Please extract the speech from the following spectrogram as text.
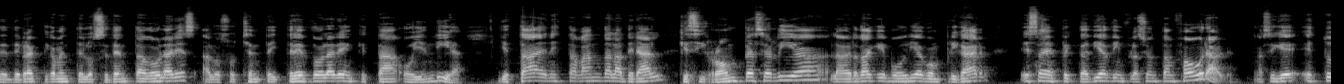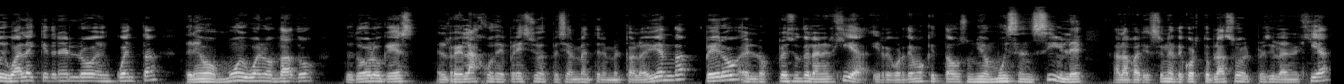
desde prácticamente los 70 dólares a los 83 dólares en que está hoy en día. Y está en esta banda lateral que si rompe hacia arriba, la verdad que podría complicar esas expectativas de inflación tan favorables. Así que esto igual hay que tenerlo en cuenta. Tenemos muy buenos datos de todo lo que es el relajo de precios, especialmente en el mercado de la vivienda, pero en los precios de la energía. Y recordemos que Estados Unidos es muy sensible a las variaciones de corto plazo del precio de la energía,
